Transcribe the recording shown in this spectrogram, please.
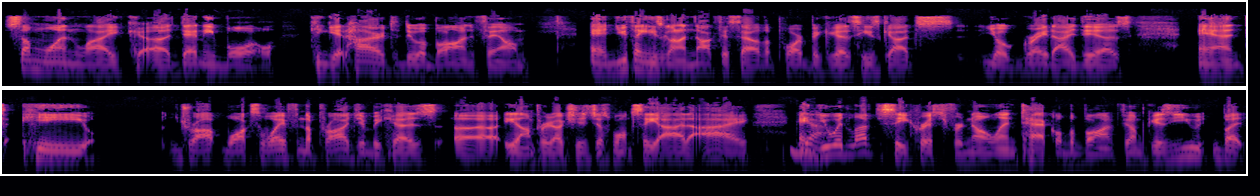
someone like uh, Danny Boyle can get hired to do a Bond film, and you think he's going to knock this out of the park because he's got you know great ideas, and he drop walks away from the project because uh, Eon Productions just won't see eye to eye. And yeah. you would love to see Christopher Nolan tackle the Bond film because you, but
